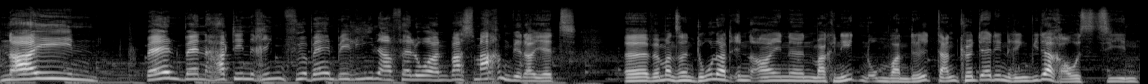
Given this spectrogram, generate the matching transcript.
Nein! Ben Ben hat den Ring für Ben Belina verloren. Was machen wir da jetzt? Äh, wenn man seinen Donut in einen Magneten umwandelt, dann könnte er den Ring wieder rausziehen.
